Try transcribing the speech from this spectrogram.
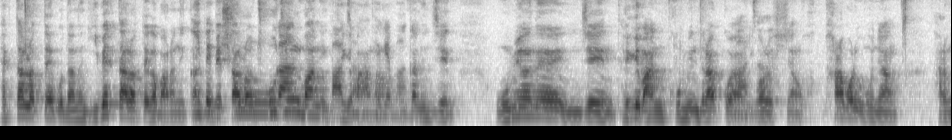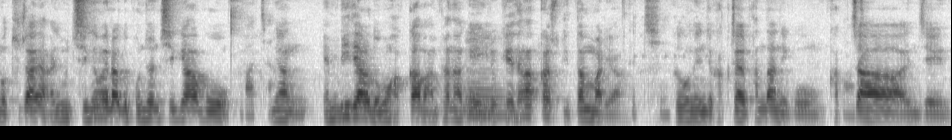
100달러 때보다는 200달러 때가 많으니까 200 200달러 중간, 초중반이 되게 맞아, 많아. 되게 많아. 그러니까 이제 오면은 이제 되게 많은 고민들 할 거야. 맞아. 이거를 그냥 확 팔아버리고 그냥 다른 거 투자해? 아니면 지금이라도 본전치기 하고 맞아. 그냥 엔비디아로 넘어갈까? 마음 편하게 이렇게 생각할 수도 있단 말이야. 그치. 그거는 이제 각자의 판단이고 각자 이제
